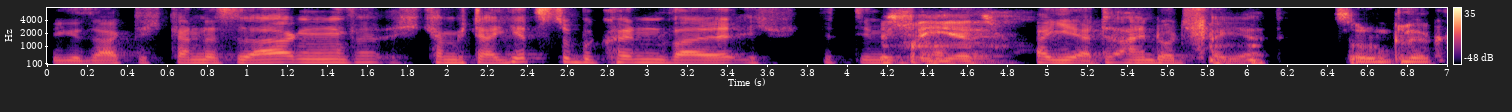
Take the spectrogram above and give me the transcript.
wie gesagt, ich kann das sagen, ich kann mich da jetzt so bekennen, weil ich ist verjährt. Verjährt, eindeutig verjährt. So ein Glück.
